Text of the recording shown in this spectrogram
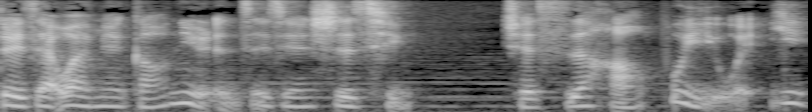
对在外面搞女人这件事情，却丝毫不以为意。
